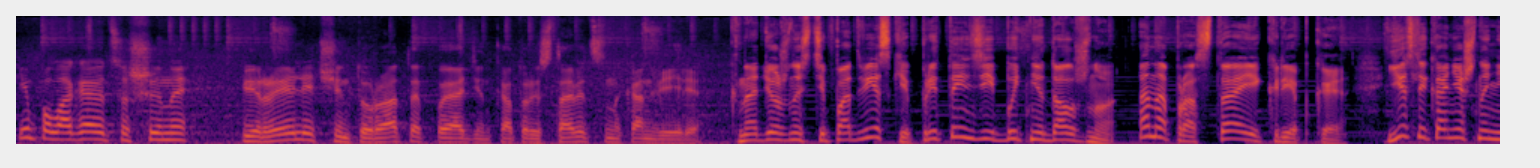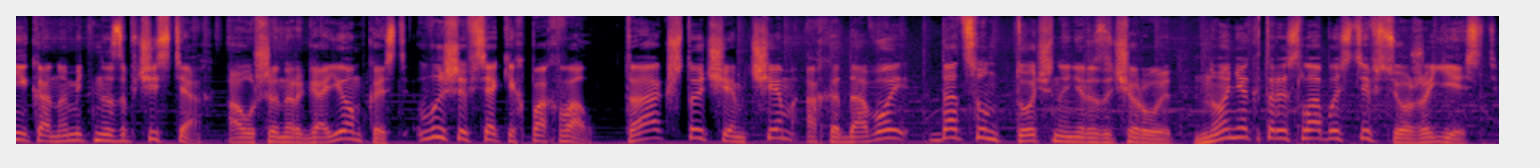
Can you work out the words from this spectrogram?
им полагаются шины Pirelli Cinturato P1, который ставится на конвейере. К надежности подвески претензий быть не должно. Она простая и крепкая. Если, конечно, не экономить на запчастях. А уж энергоемкость выше всяких похвал. Так что чем-чем, а ходовой Datsun точно не разочарует. Но некоторые слабости все же есть.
